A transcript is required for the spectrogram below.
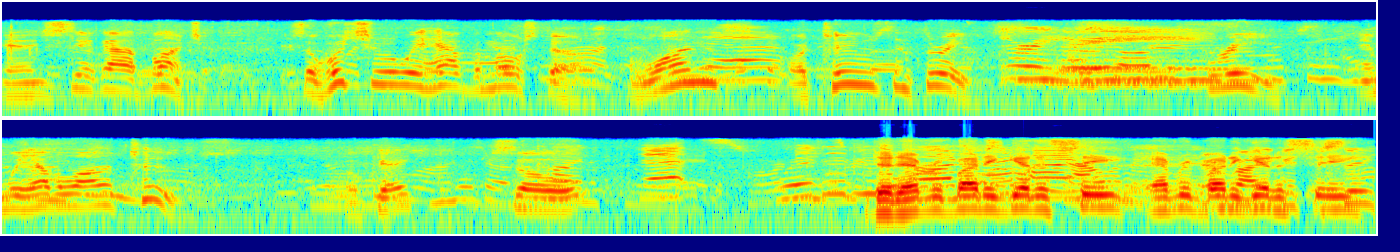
And you still got a bunch of them. So which will we have the most of? Ones or twos and threes? Three. Threes. And we have a lot of twos. Okay? So That's. Where did everybody get a C? Everybody get a C?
